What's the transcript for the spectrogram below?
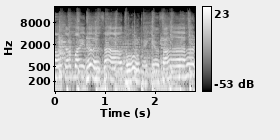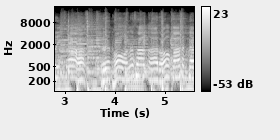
วจำไว้เธอสาวโทรแม่แก้วสาริกา เรือนหอและสร้างอารอการดา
